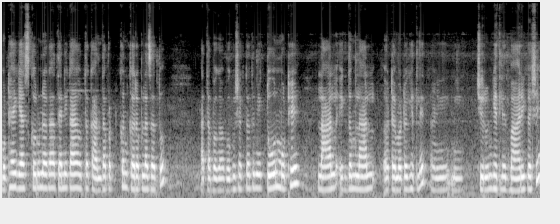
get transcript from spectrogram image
मोठा गॅस करू नका. त्याने काय होतं कांदा पटकन करपला जातो. आता बघा बघू शकता तुम्ही एक दोन मोठे लाल एकदम लाल टमॅटो घेतलेत आणि मी चिरून घेतलेत बारीक असे.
